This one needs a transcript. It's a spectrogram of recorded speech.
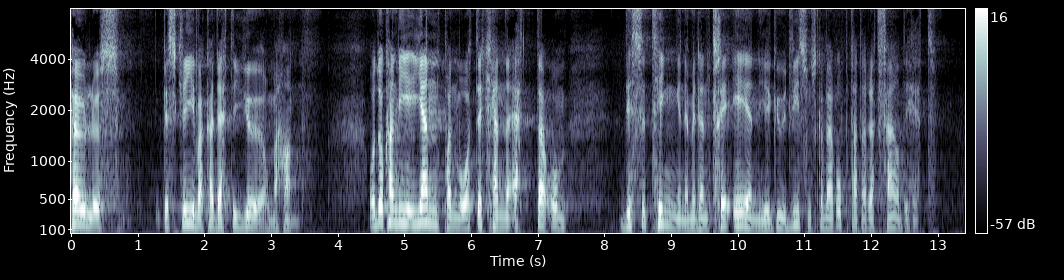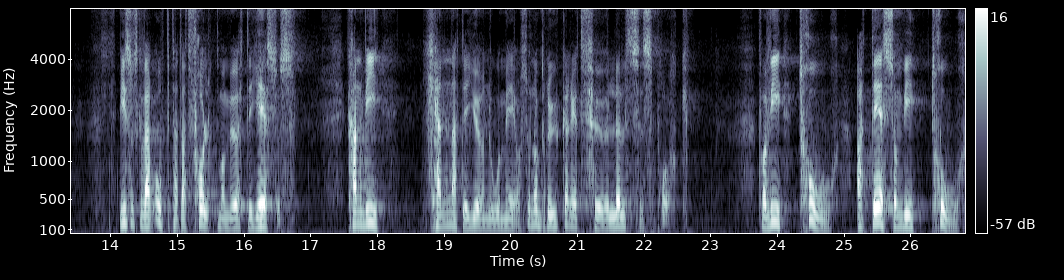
Paulus beskriver hva dette gjør med han. Og Da kan vi igjen på en måte kjenne etter om disse tingene med den treenige Gud. Vi som skal være opptatt av rettferdighet. Vi som skal være opptatt av at folk må møte Jesus. Kan vi kjenne at det gjør noe med oss? Og Nå bruker jeg et følelsesspråk. For vi tror at det som vi tror,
